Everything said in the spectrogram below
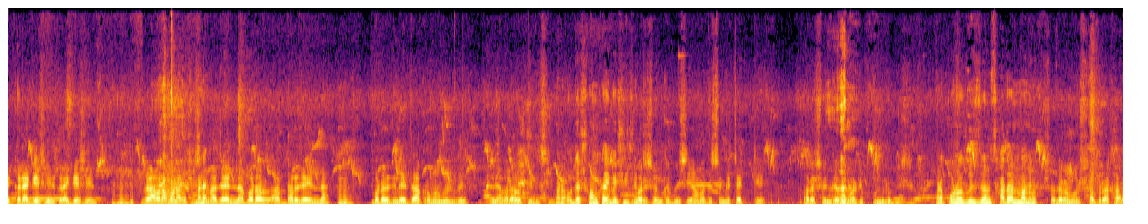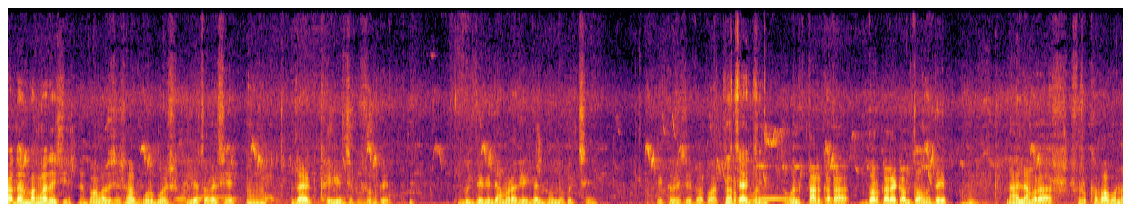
একটা গেছেন গেছেন এবার আমরা মনে করছি না যায় না বর্ডার আর ধারে যায় না। বর্ডার গেলে হয়তো আক্রমণ করবে আমরা হতে দিচ্ছি। মানে ওদের সংখ্যায় বেশি ছিল? ওর সংখ্যা বেশি আমাদের সংখ্যা চারটে। ওর সংখ্যা মোটামুটি পনেরো বিশ জন। মানে পনেরো বিশ জন সাধারণ মানুষ? সাধারণ মানুষ সব রাখা সাধারণ বাংলাদেশি? বাংলাদেশে সব গরু মহিষ লিয়ে চড়াইছে। ডাইরেক্ট খাইয়েছে ফসলকে। বলতে গেলে আমরা আগে গাল বন্ধ করছে। এই তো হয়েছে ব্যাপার। তার ওখানে- তার কাটা দরকার একান্ত আমাদের। না হলে আমরা সুরক্ষা পাবো না।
